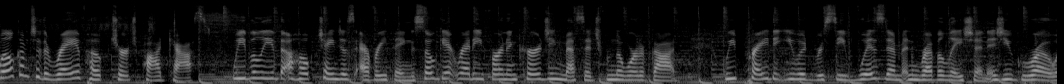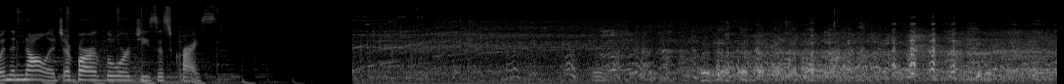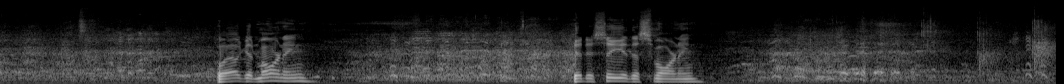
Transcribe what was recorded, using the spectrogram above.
Welcome to the Ray of Hope Church podcast. We believe that hope changes everything, so get ready for an encouraging message from the Word of God. We pray that you would receive wisdom and revelation as you grow in the knowledge of our Lord Jesus Christ. Well, good morning. Good to see you this morning.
